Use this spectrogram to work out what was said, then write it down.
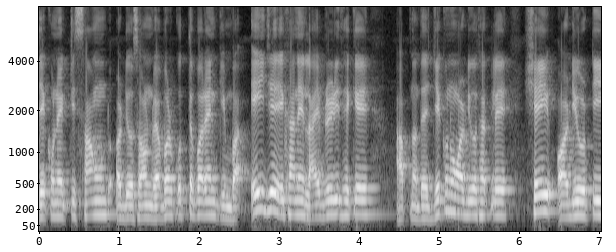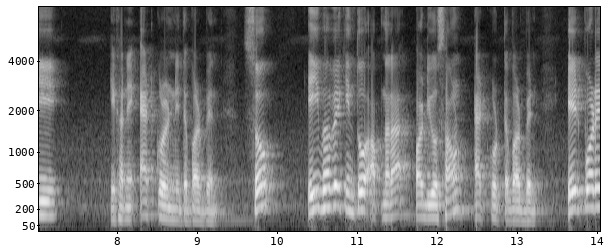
যে কোনো একটি সাউন্ড অডিও সাউন্ড ব্যবহার করতে পারেন, কিংবা এই যে এখানে লাইব্রেরি থেকে আপনাদের যে কোনো অডিও থাকলে সেই অডিওটি এখানে অ্যাড করে নিতে পারবেন। সো এইভাবে কিন্তু আপনারা অডিও সাউন্ড অ্যাড করতে পারবেন। এরপরে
